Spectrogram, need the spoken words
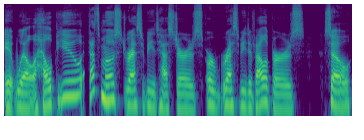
It will help you. That's most recipe testers or recipe developers. So,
